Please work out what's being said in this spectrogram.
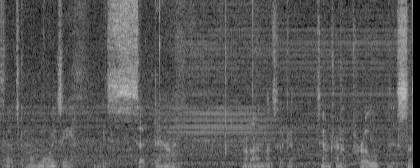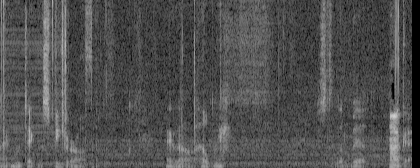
So that's kind of noisy. Let me set down. Hold on one second. See, I'm trying to probe this thing. I'm gonna take the speaker off it. Maybe that'll help me. Just a little bit. Okay.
